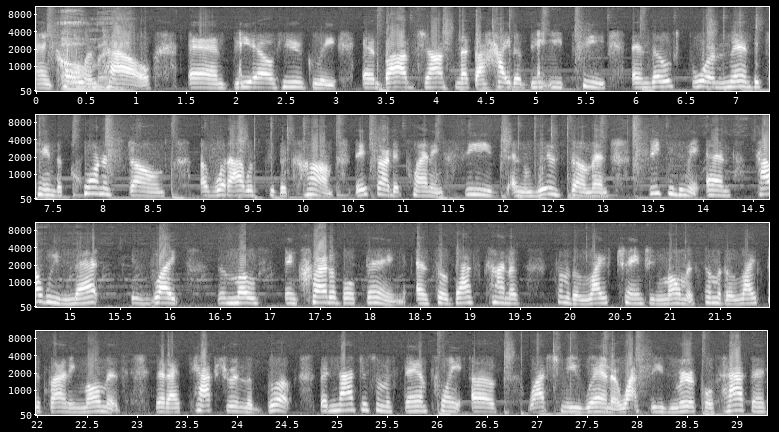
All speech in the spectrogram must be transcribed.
and oh, Colin oh, Powell and D.L. Hughley and Bob Johnson at the height of BET. And those four men became the cornerstones of what I was to become. They started planting seeds and wisdom and speaking to me. And how we met is like the most incredible thing. And so that's kind of some of the life changing moments, some of the life defining moments that I capture in the book, but not just from a standpoint of watch me win or watch these miracles happen,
